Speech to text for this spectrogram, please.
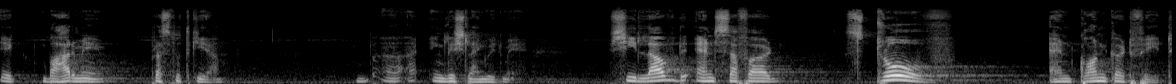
एक बाहर में प्रस्तुत किया इंग्लिश लैंग्वेज में। She loved and suffered strove and conquered fate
